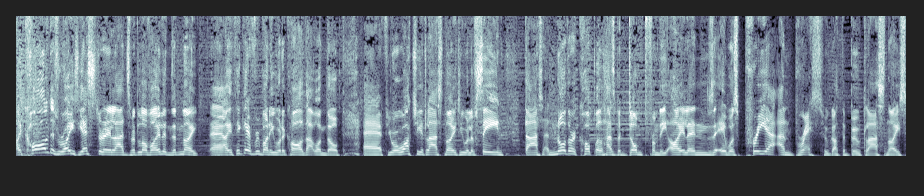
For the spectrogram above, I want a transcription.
I called it right yesterday, lads, with Love Island, didn't I? Uh, I think everybody would have called that one, though. Uh, if you were watching it last night, you will have seen that another couple has been dumped from the islands. It was Priya and Brett who got the boot last night.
